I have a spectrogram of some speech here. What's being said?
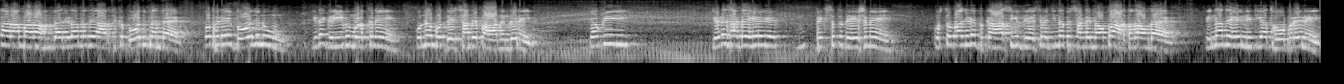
ਕਾਲਾ ਮਾਲਾ ਹੁੰਦਾ ਜਿਹੜਾ ਉਹਨਾਂ ਦੇ ਆਰਥਿਕ ਬੋਝ ਪੈਂਦਾ ਹੈ, ਉਹ ਫਿਰ ਇਹ ਬੋਝ ਨੂੰ ਜਿਹੜੇ ਗਰੀਬ ਮੁਲਕ ਨੇ, ਉਹਨਾਂ ਦੇਸ਼ਾਂ 'ਤੇ ਪਾ ਦਿੰਦੇ ਨੇ। ਕਿਉਂਕਿ ਜਿਹੜੇ ਸਾਡੇ ਇਹ ਵਿਕਸਿਤ ਦੇਸ਼ ਨੇ, ਉਸ ਤੋਂ ਬਾਅਦ ਜਿਹੜੇ ਵਿਕਾਸਸ਼ੀਲ ਦੇਸ਼ ਨੇ, ਜਿਨ੍ਹਾਂ ਵਿੱਚ ਸਾਡੇ ਨੌ ਭਾਰਤ ਦਾ ਆਉਂਦਾ ਹੈ, ਇਹਨਾਂ ਤੇ ਇਹ ਨੀਤੀਆਂ ਥੋਪ ਰਹੇ ਨੇ।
